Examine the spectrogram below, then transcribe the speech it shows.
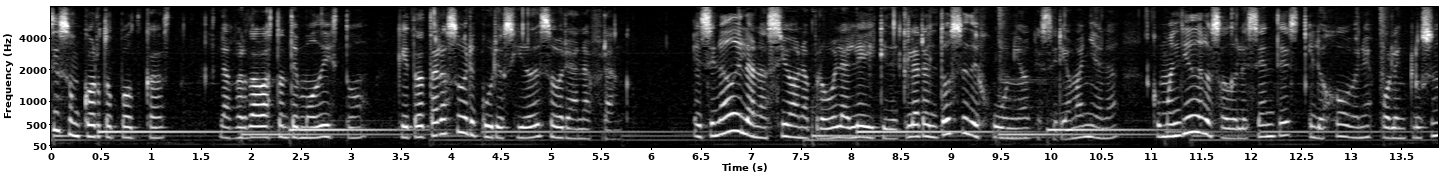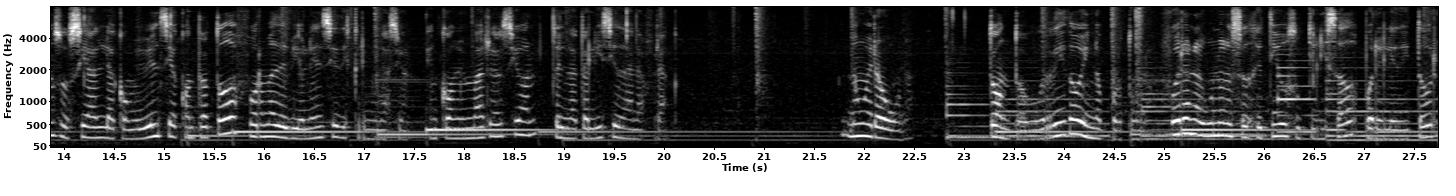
Este es un corto podcast, la verdad bastante modesto, que tratará sobre curiosidades sobre Ana Frank. El Senado de la Nación aprobó la ley que declara el 12 de junio, que sería mañana, como el Día de los Adolescentes y los Jóvenes por la Inclusión Social, la convivencia contra toda forma de violencia y discriminación, en conmemoración del natalicio de Ana Frank. Número 1. Tonto, aburrido e inoportuno fueron algunos de los adjetivos utilizados por el editor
